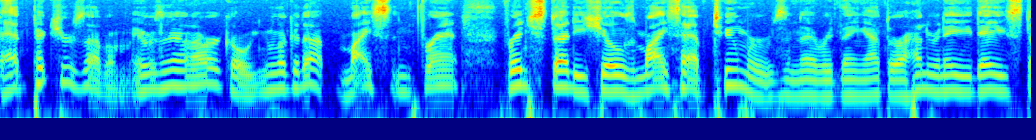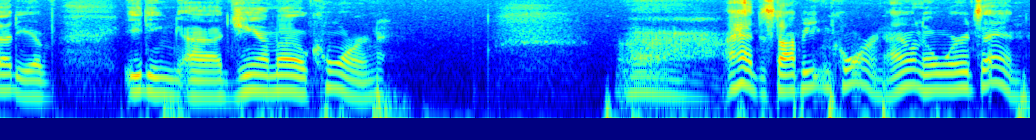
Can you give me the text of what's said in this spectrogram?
Had pictures of them. It was in an article. You can look it up. Mice in France. French study shows mice have tumors and everything after a 180 days study of eating uh, GMO corn. Uh, I had to stop eating corn. I don't know where it's in.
